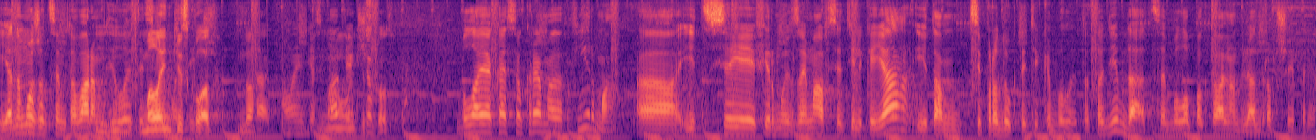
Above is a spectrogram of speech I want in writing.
І я не можу цим товаром ділитися. Маленький склад, да? Так, маленький склад. Маленький Якщо склад. була якась окрема фірма, а, і цією фірмою займався тільки я, і там ці продукти тільки були, то тоді б да, це було б актуально для дропшиперів.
